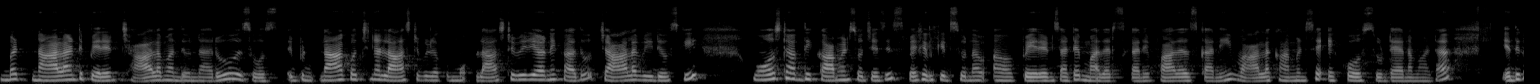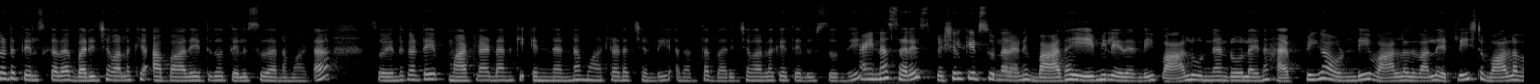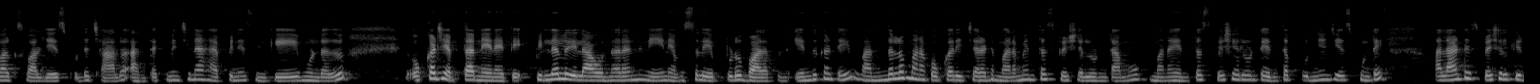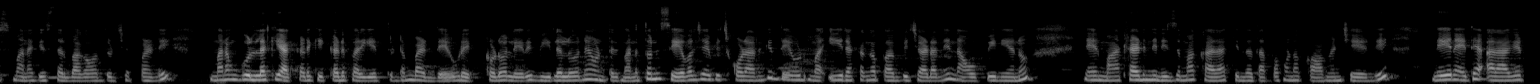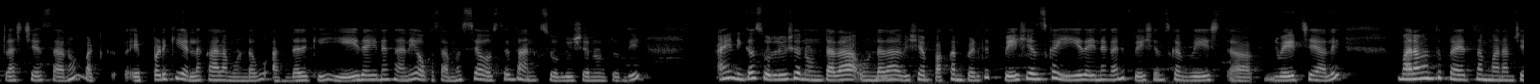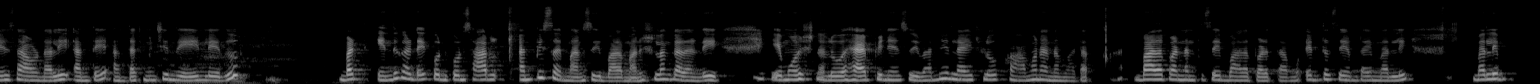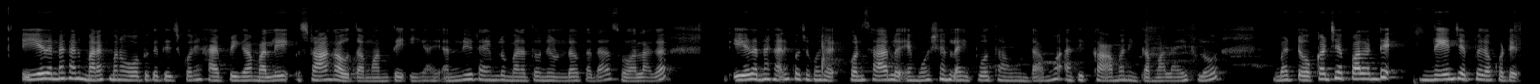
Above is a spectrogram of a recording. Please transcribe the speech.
బట్ నాలాంటి పేరెంట్స్ చాలామంది ఉన్నారు. సో ఇప్పుడు నాకు వచ్చిన లాస్ట్ వీడియో లాస్ట్ వీడియోనే కాదు చాలా వీడియోస్కి మోస్ట్ ఆఫ్ ది కామెంట్స్ వచ్చేసి స్పెషల్ కిడ్స్ ఉన్న పేరెంట్స్ అంటే మదర్స్ కానీ ఫాదర్స్ కానీ వాళ్ళ కామెంట్సే ఎక్కువ వస్తుంటాయి అన్నమాట. ఎందుకంటే తెలుసు కదా భరించే వాళ్ళకి ఆ బాధ ఏంటిదో తెలుస్తుంది అన్నమాట. సో ఎందుకంటే మాట్లాడడానికి ఎన్నన్నా మాట్లాడచ్చండి అదంతా భరించే వాళ్ళకే తెలుస్తుంది. అయినా సరే స్పెషల్ కిడ్స్ ఉన్నారని బాధ ఏమీ లేదండి. వాళ్ళు ఉన్న రోజులైనా హ్యాపీగా ఉండి వాళ్ళ వాళ్ళు అట్లీస్ట్ వాళ్ళ వర్క్స్ వాళ్ళు చేసుకుంటే చాలు. అంతకు మించిన హ్యాపీనెస్ ఇంకేం ఉండదు ఒక్కటి చెప్తాను నేనైతే పిల్లలు ఇలా ఉన్నారని నేను అసలు ఎప్పుడూ బాధపడదు. ఎందుకంటే వందలో మనకు ఒకరు ఇచ్చారంటే మనం ఎంత స్పెషల్ ఉంటామో? మనం ఎంత స్పెషల్ ఉంటే ఎంత పుణ్యం చేసుకుంటే అలాంటి స్పెషల్ కిడ్స్ మనకి ఇస్తారు భగవంతుడు చెప్పండి. మనం గుళ్ళకి అక్కడికి ఇక్కడ పరిగెత్తుంటాం. బట్ దేవుడు ఎక్కడో లేరు. వీళ్ళలోనే ఉంటుంది. మనతో సేవలు చేయించుకోవడానికి దేవుడు ఈ రకంగా పంపించాడని నా ఒపీనియను. నేను మాట్లాడింది నిజమా కదా కింద తప్పకుండా కామెంట్ చేయండి. నేనైతే అలాగే ట్రస్ట్ చేస్తాను. బట్ ఎప్పటికీ ఎల్లకాలం ఉండవు. అందరికీ ఏదైనా కానీ ఒక సమస్య వస్తే దానికి సొల్యూషన్ ఉంటుంది. అండ్ ఇంకా సొల్యూషన్ ఉంటుందా ఉండదా విషయం పక్కన పెడితే పేషెన్స్గా ఏదైనా కానీ పేషెన్స్గా వేస్ట్ వెయిట్ చేయాలి. మనవంతు ప్రయత్నం మనం చేస్తూ ఉండాలి. అంతే అంతకు మించింది ఏం లేదు. బట్ ఎందుకంటే కొన్ని కొన్నిసార్లు అనిపిస్తుంది మనసుకి బాగా మనుషులం కదండి. ఎమోషనల్ హ్యాపీనెస్ ఇవన్నీ లైఫ్లో కామన్ అన్నమాట. బాధపడినంతసేపు బాధపడతాము. ఎట్ ద సేమ్ టైం మళ్ళీ మళ్ళీ ఏదన్నా కానీ మనకు మనం ఓపిక తెచ్చుకొని హ్యాపీగా మళ్ళీ స్ట్రాంగ్ అవుతాం అంతే. ఇక అన్ని టైంలో మనతోనే ఉండవు కదా. సో అలాగా ఏదన్నా కానీ కొంచెం కొంచెం కొన్నిసార్లు ఎమోషనల్ అయిపోతూ ఉంటాము. అది కామన్ ఇంకా మా లైఫ్లో. బట్ ఒకటి చెప్పాలంటే నేను చెప్పేది ఒకటే.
